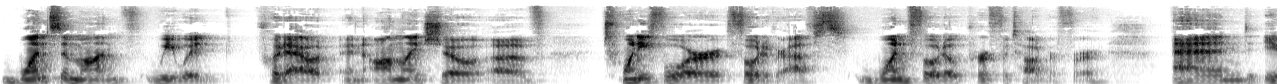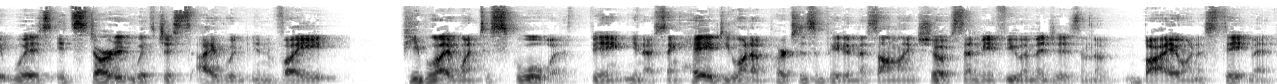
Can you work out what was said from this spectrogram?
once a month we would put out an online show of 24 photographs, one photo per photographer. And it was, it started with just, I would invite people I went to school with being, you know, saying, Hey, do you want to participate in this online show? Send me a few images and a bio and a statement.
